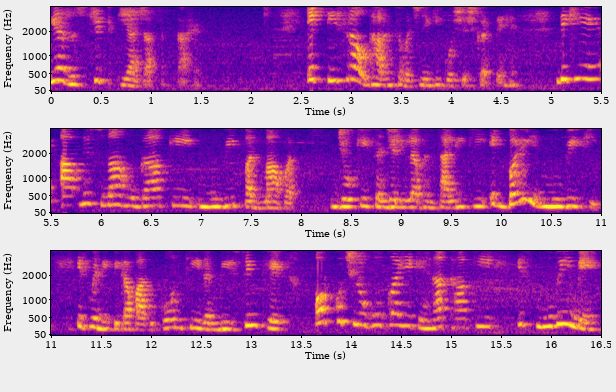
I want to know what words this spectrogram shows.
या रिस्ट्रिक्ट किया जा सकता है। एक तीसरा उदाहरण समझने की कोशिश करते हैं। देखिए, आपने सुना होगा कि मूवी पद्मावत, जो कि संजय लीला भंसाली की एक बड़ी मूवी थी, इसमें दीपिका पादुकोण थी रणवीर सिंह थे और कुछ लोगों का ये कहना था कि इस मूवी में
